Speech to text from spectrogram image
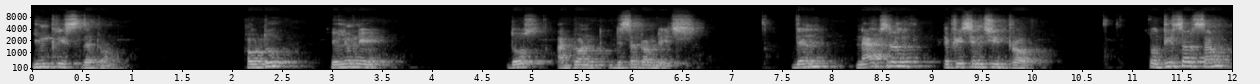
increase that one. How to eliminate those advantage, disadvantage. Then natural efficiency drop. So these are some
